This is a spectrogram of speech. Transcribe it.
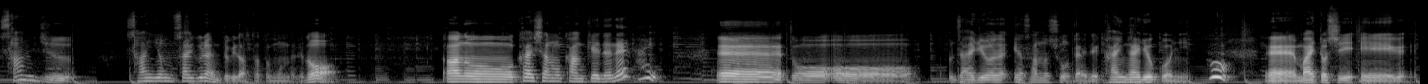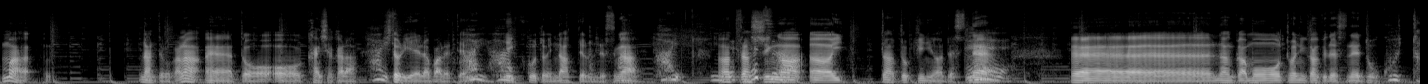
334歳ぐらいの時だったと思うんだけどあのー会社の関係でねはい。えー、とお材料屋さんの招待で海外旅行に、ほう。えー毎年、えーまあなんていうのかな、えー、とお会社からはい。一人選ばれて行くことになってるんですが、私があ行った時にはですね、えーなんかもうとにかくですねどこ行った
